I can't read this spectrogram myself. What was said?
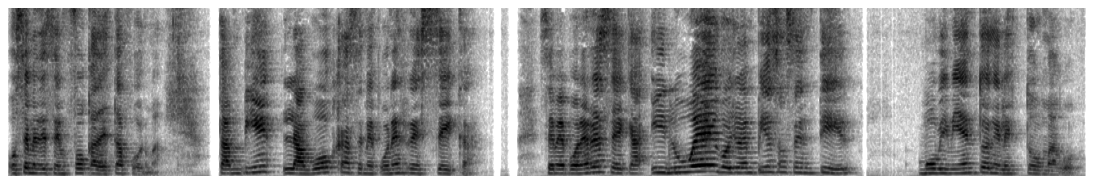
o se me desenfoca de esta forma. También la boca se me pone reseca, se me pone reseca y luego yo empiezo a sentir movimiento en el estómago.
